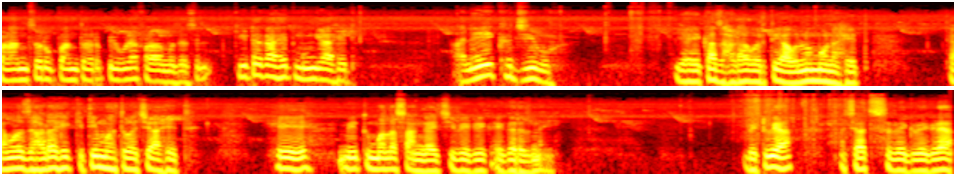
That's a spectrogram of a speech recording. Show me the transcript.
फळांचं रूपांतर पिवळ्या फळांमध्ये असेल. कीटक आहेत मुंगे आहेत. अनेक जीव या एका झाडावरती अवलंबून आहेत. त्यामुळं झाडं हे किती महत्त्वाचे आहेत हे मी तुम्हाला सांगायची वेगळी काही गरज नाही. भेटूया. अशाच वेगवेगळ्या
